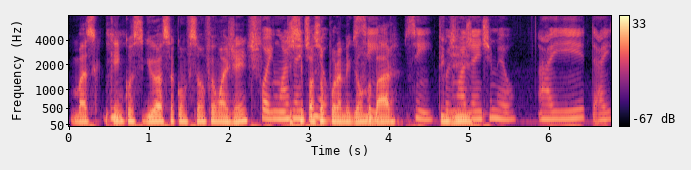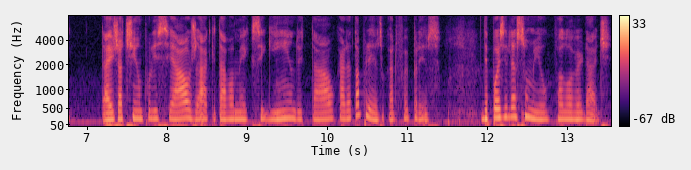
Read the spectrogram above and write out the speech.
mas quem conseguiu essa confissão foi um agente? Foi um que agente se passou meu. por amigão do Sim, bar. Sim, Entendi. foi um agente meu. Aí, aí, aí já tinha um policial já que tava meio que seguindo e tal. O cara tá preso, o cara foi preso. Depois ele assumiu, falou a verdade.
